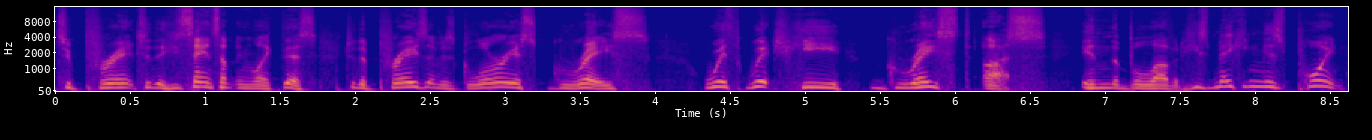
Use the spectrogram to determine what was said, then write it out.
to pray, to the, he's saying something like this to the praise of his glorious grace with which he graced us in the beloved. He's making his point.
